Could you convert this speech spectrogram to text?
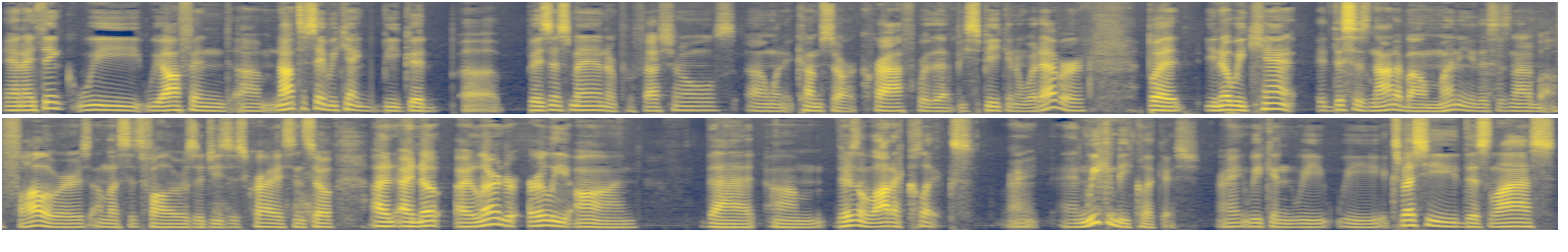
And I think we, we often, um, not to say we can't be good uh, businessmen or professionals uh, when it comes to our craft, whether that be speaking or whatever. But you know, we can't. This is not about money. This is not about followers, unless it's followers of Jesus Christ. And so I, I know I learned early on that um, there's a lot of cliques, right? And we can be cliquish, right? We can we we especially this last.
